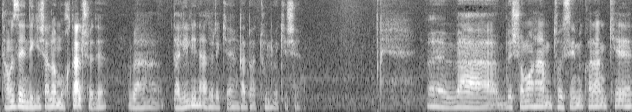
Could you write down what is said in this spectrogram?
تمام زندگیش الان مختل شده و دلیلی نداره که انقدر باید طول بکشه. و به شما هم توصیه می‌کنم که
